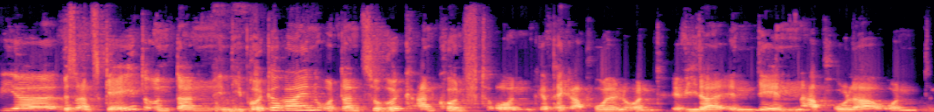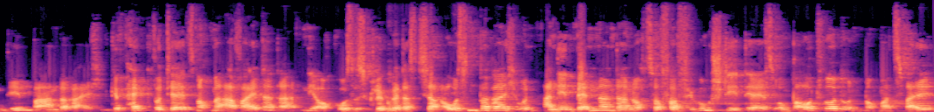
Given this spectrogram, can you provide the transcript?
wir bis ans Gate und dann in die Brücke rein und dann zurück Ankunft und Gepäck abholen und wieder in den Abholer und in den Bahnbereich. Gepäck wird ja jetzt noch mal erweitert, da hatten die auch großes Glück, dass dieser Außenbereich und an den Bändern da noch zur Verfügung steht, der jetzt umbaut wird und nochmal zwei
